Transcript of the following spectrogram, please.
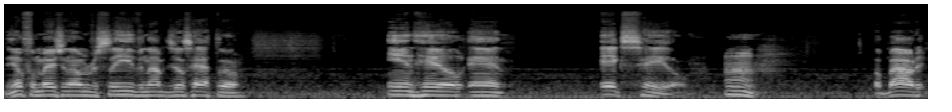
The information I'm receiving, I just have to inhale and exhale mm. about it.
